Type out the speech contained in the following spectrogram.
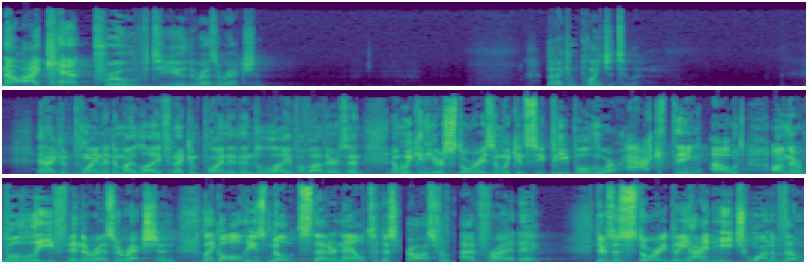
Now, I can't prove to you the resurrection, but I can point you to it. And I can point it in my life, and I can point it into the life of others. And, and we can hear stories, and we can see people who are acting out on their belief in the resurrection, like all these notes that are nailed to this cross from Bad Friday. There's a story behind each one of them.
